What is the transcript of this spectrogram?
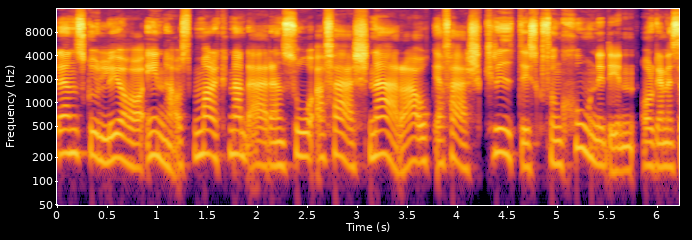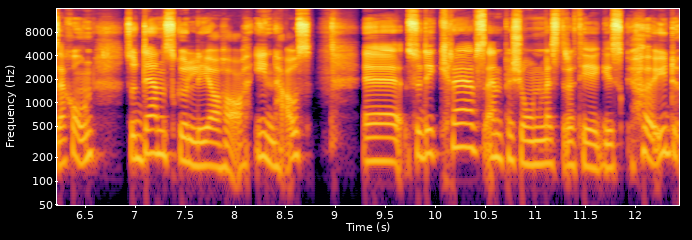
Den skulle jag ha inhouse. Marknad är en så affärsnära och affärskritisk funktion i din organisation, så den skulle jag ha inhouse. Eh, så det krävs en person med strategisk höjd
